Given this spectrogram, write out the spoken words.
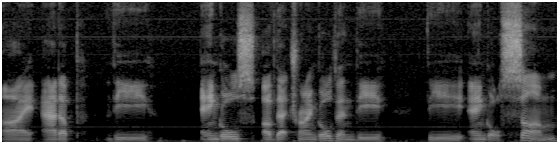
I add up the angles of that triangle, then the the angle sum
